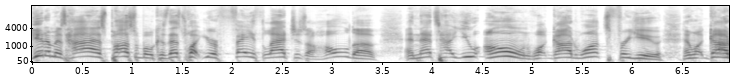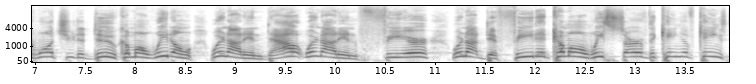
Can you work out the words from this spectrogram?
Get them as high as possible because that's what your faith latches a hold of. And that's how you own what God wants for you and what God wants you to do. Come on, we don't, we're not in doubt. We're not in fear. We're not defeated. Come on, we serve the King of Kings,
